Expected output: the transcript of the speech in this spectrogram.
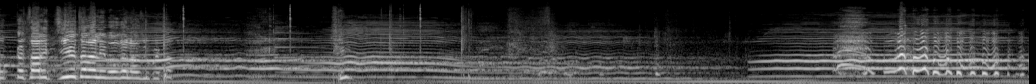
ఒక్కసారి జీవితంలో నీ మొగలు వదిలిపెట్టా. Ha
